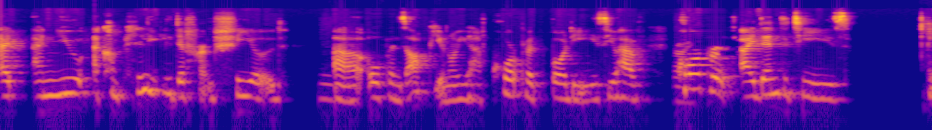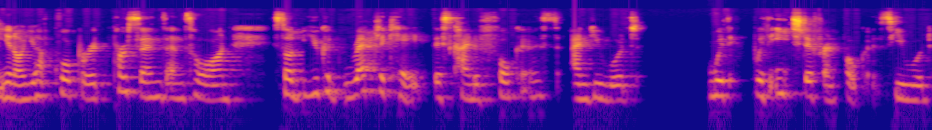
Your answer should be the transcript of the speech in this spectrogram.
a, a new a completely different field mm. uh, opens up you know you have corporate bodies you have right. corporate identities you know you have corporate persons and so on so you could replicate this kind of focus and you would with with each different focus you would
